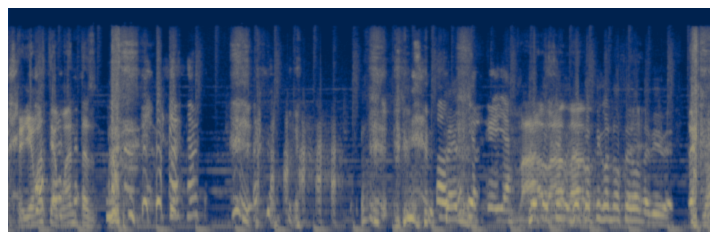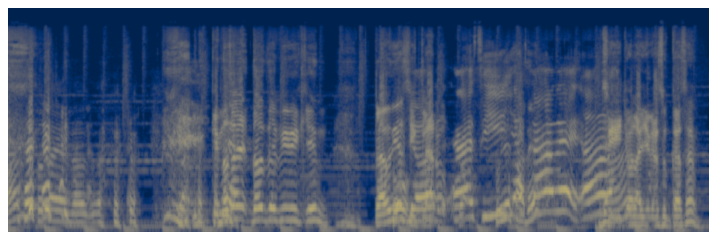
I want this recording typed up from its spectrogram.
Si te llevas, te aguantas. Ya. Va, yo, va, contigo, va. yo contigo no sé dónde vives. ¿No? Que no sabe dónde vive quién. Claudia, Tú. sí, claro. Ah, ¿Tú sí, ya sabes? sabe. Ah, Sí, yo la llevé a su casa.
